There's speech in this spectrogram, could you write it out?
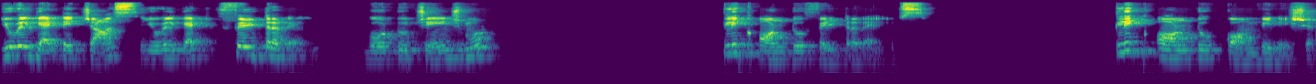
You will get a chance, you will get filter value go to change mode, click on to filter values. Click on to combination.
